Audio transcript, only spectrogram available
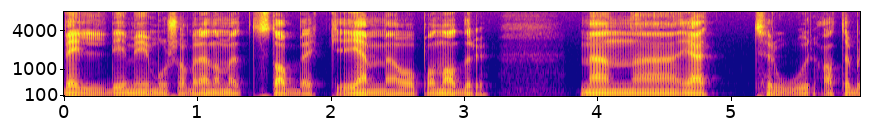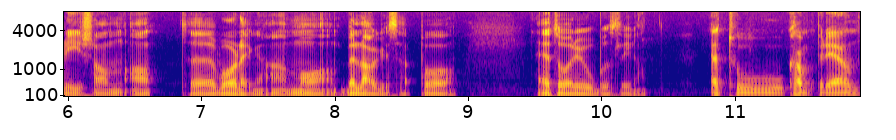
veldig mye morsommere enn å møte Stabæk hjemme og på Nadderud. Men eh, jeg tror at det blir sånn at uh, Vålerenga må belage seg på et år i Obos-ligaen. Det er to kamper igjen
